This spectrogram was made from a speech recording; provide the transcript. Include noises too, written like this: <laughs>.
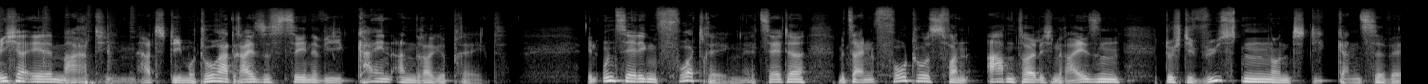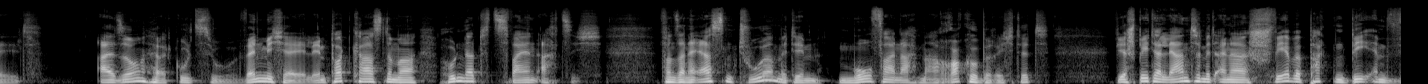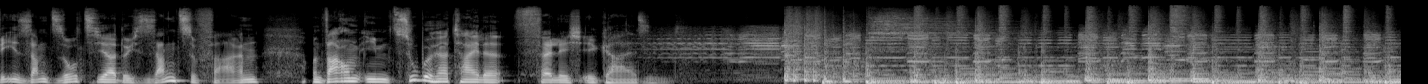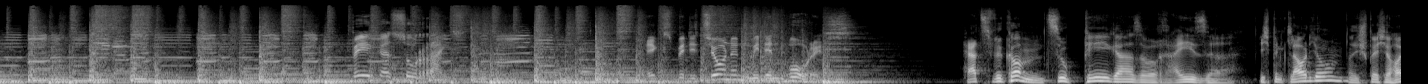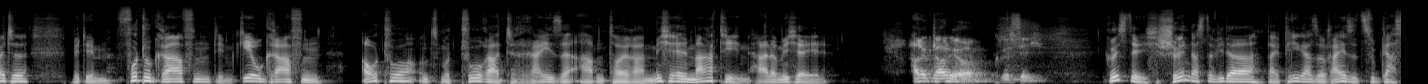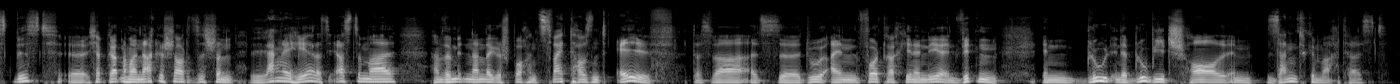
Michael Martin hat die Motorradreiseszene wie kein anderer geprägt. In unzähligen Vorträgen erzählt er mit seinen Fotos von abenteuerlichen Reisen durch die Wüsten und die ganze Welt. Also hört gut zu, wenn Michael im Podcast Nummer 182 von seiner ersten Tour mit dem Mofa nach Marokko berichtet, wie er später lernte, mit einer schwer bepackten BMW samt Sozia durch Sand zu fahren und warum ihm Zubehörteile völlig egal sind. Pegasus Reis. Expeditionen mit den Ohren. Herzlich willkommen zu Pegaso Reise. Ich bin Claudio und ich spreche heute mit dem Fotografen, dem Geografen, Autor und Motorradreiseabenteurer Michael Martin. Hallo Michael. Hallo Claudio, grüß dich. Grüß dich, schön, dass du wieder bei Pegaso Reise zu Gast bist. Äh, ich habe gerade nochmal nachgeschaut, es ist schon lange her. Das erste Mal haben wir miteinander gesprochen, 2011. Das war, als äh, du einen Vortrag hier in der Nähe in Witten in, Blue, in der Blue Beach Hall im Sand gemacht hast.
